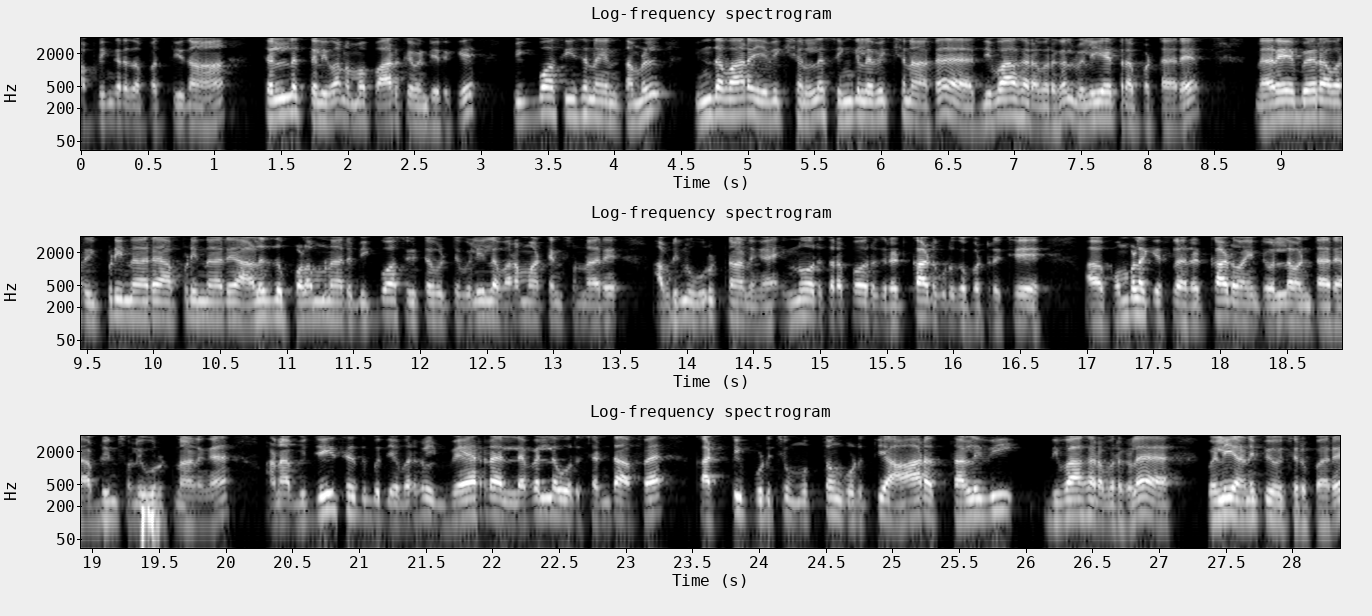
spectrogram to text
அப்படிங்கிறத பத்தி தான் தெல்ல தெளிவா நம்ம பார்க்க வேண்டியிருக்கு. Bigg Boss season nine Tamil இந்த வார எவிக்ஷன்ல சிங்கிள் எவிக்ஷனாக திவாகர் அவர்கள் வெளியேற்றப்பட்டாரு. நிறைய பேர் அவர் இப்படினாரு, அப்படினாரு, அழுது புலம்புனாரு, பிக் பாஸ் வீட்ட விட்டு வெளியில வரமாட்டேன்னு சொன்னாரு அப்படின்னு உருட்டினானுங்க இன்னொரு தரப்பு அவருக்கு ரெட் கார்டு கொடுக்கப்பட்டுருச்சு பொம்பளை கேஸ்ல ரெட் கார்டு வாங்கிட்டு வெளில வந்துட்டாரு அப்படின்னு சொல்லி உருட்டினானுங்க ஆனால் விஜய் சேதுபதி அவர்கள் வேற லெவல்ல ஒரு சென்ட் ஆஃப கட்டி பிடிச்சி முத்தம் கொடுத்து ஆற தழுவி திவாகர் அவர்களை வெளியே அனுப்பி வச்சிருப்பாரு.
